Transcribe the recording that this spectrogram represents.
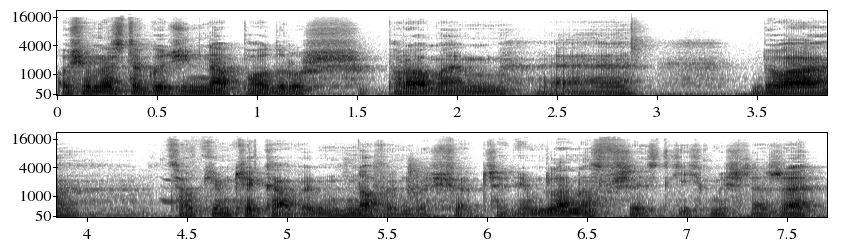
18-godzinna podróż promem e, była całkiem ciekawym, nowym doświadczeniem dla nas wszystkich. Myślę, że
